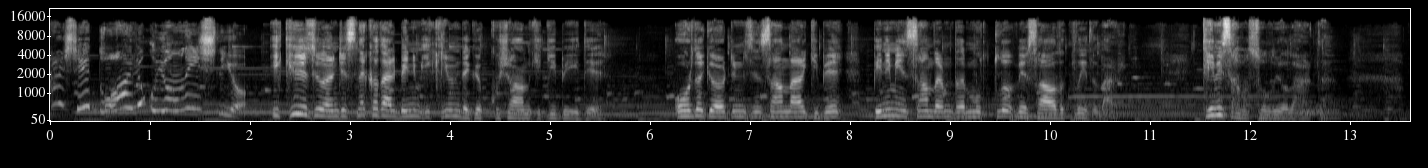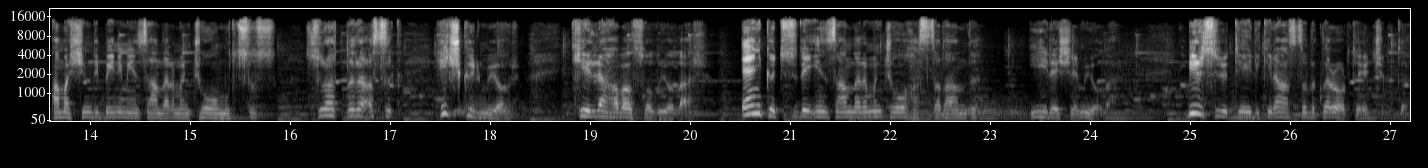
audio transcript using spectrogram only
her şey doğayla uyumlu işliyor. 200 yıl öncesine kadar benim iklimim de gökkuşağınki gibiydi. Orada gördüğünüz insanlar gibi benim insanlarım da mutlu ve sağlıklıydılar. Temiz hava soluyorlardı. Ama şimdi benim insanlarımın çoğu mutsuz. Suratları asık, hiç gülmüyor. Kirli hava soluyorlar. En kötüsü de insanlarımın çoğu hastalandı. İyileşemiyorlar. Bir sürü tehlikeli hastalıklar ortaya çıktı.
